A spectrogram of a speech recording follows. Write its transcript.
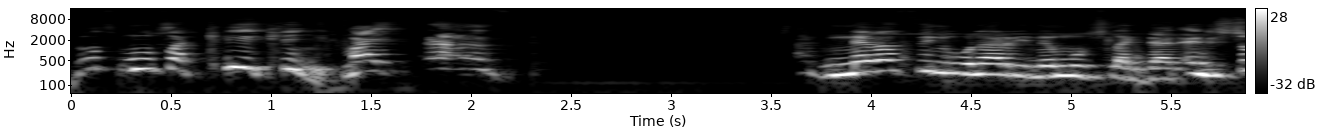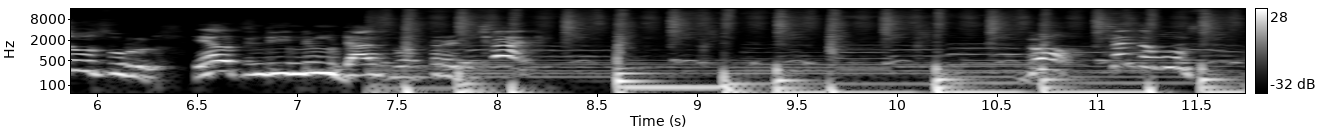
Those moves are kicking my ass. I've never seen Unarine moves like that. And it shows Uru. Yeah, it's in the new dance was Check. Bro, check the moves.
